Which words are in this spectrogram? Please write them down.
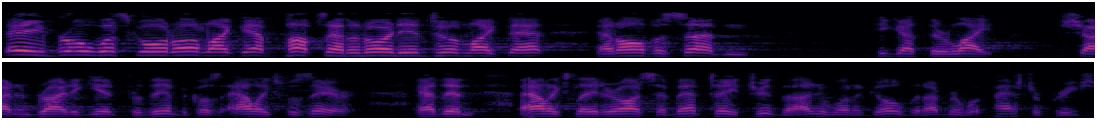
hey bro, what's going on like that, pops that anointing into him like that, and all of a sudden, he got their light shining bright again for them because Alex was there. And then Alex later on said, man, I tell you the truth, but I didn't want to go, but I remember what Pastor preached.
